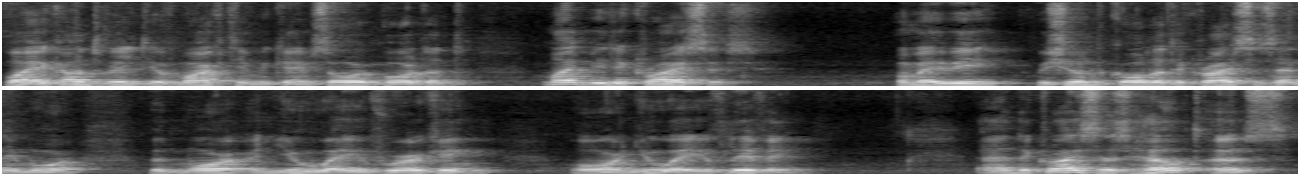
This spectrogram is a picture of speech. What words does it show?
why accountability of marketing became so important might be the crisis. Or maybe we shouldn't call it a crisis anymore, but more a new way of working or a new way of living. And the crisis helped us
